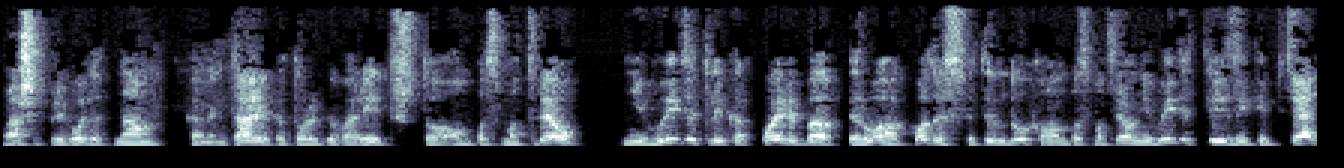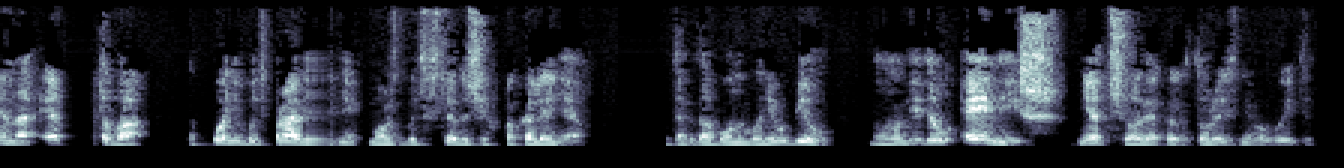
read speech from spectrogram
Наши приводят нам комментарий, который говорит, что он посмотрел, не выйдет ли какой-либо Перуга Кодыш Святым Духом, он посмотрел, не выйдет ли из египтянина этого какой-нибудь праведник, может быть, в следующих поколениях. И тогда бы он его не убил. Но он увидел Эйниш, нет человека, который из него выйдет.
